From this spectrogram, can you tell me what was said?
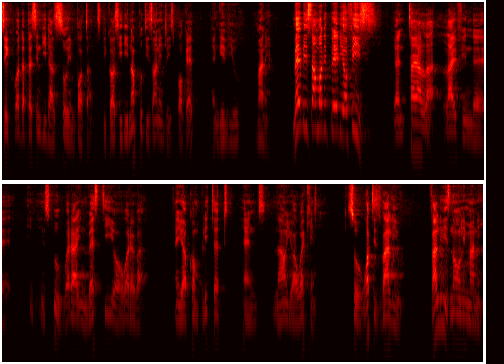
take what the person did as so important because he did not put his hand into his pocket and give you money. Maybe somebody paid your fees your entire life in, the, in, in school, whether university or whatever, and you have completed and now you are working. So, what is value? Value is not only money.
